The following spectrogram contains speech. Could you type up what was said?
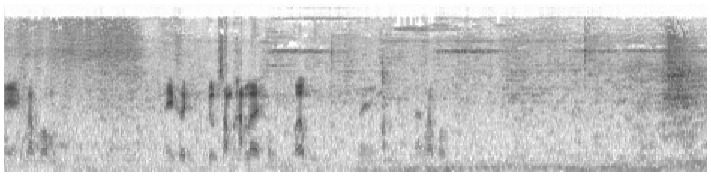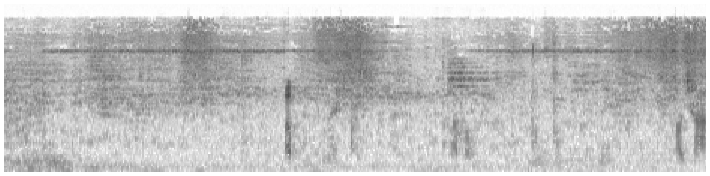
นี่ครับผม นี่คือจุดสำคัญเลยปึ๊บนี่นะครับผมปึ๊บนี่ครับผมนี่เข้าฉาก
